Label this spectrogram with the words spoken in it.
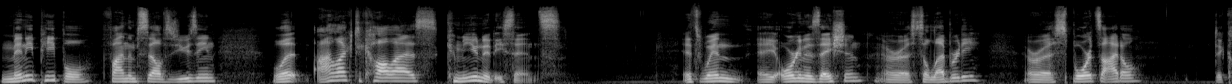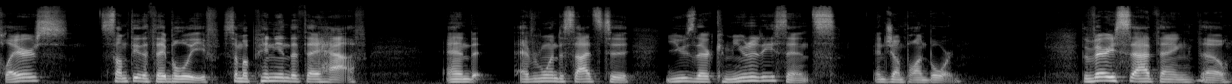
many people find themselves using what I like to call as community sense. It's when a organization or a celebrity or a sports idol declares something that they believe, some opinion that they have, and everyone decides to use their community sense and jump on board. The very sad thing, though,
